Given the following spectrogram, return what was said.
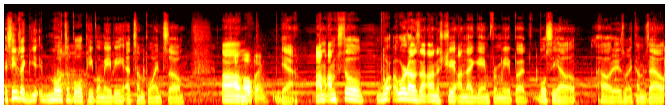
It seems like multiple people maybe at some point. So um, I'm hoping. Yeah, I'm. I'm still wo- word I was on the street on that game for me, but we'll see how how it is when it comes out.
